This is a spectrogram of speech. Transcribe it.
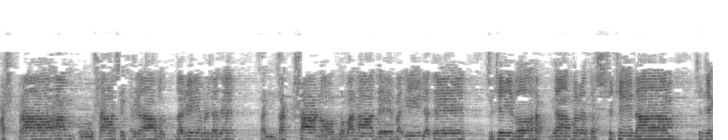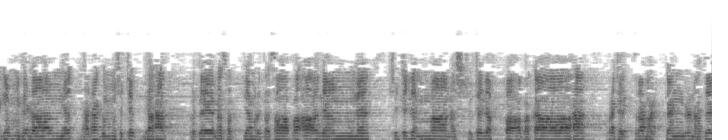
अष्ट्राम् पूषाशिखिरामुद्दरे वृजत्। सञ्चक्षाणो भुवनादेव ईयते। शुचीवो हव्यामरुतः शुचीनाम्। शुचिगिम् हिडान्यद्धरगुम् शुचिभ्यः। कृतेन सत्यमृतसाप आजन्। शुचिजन्मानः शुचजः पावकाः प्रचित्रमट्टम् गृणते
